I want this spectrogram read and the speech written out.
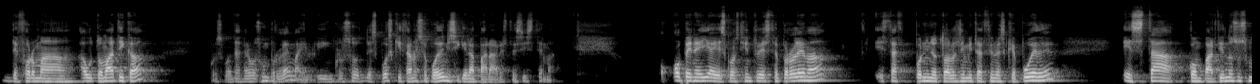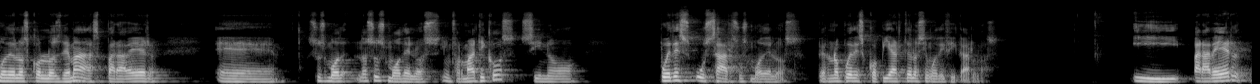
de forma automática, pues tendremos un problema. E incluso después quizá no se puede ni siquiera parar este sistema. OpenAI es consciente de este problema, está poniendo todas las limitaciones que puede, está compartiendo sus modelos con los demás para ver eh, sus no sus modelos informáticos, sino puedes usar sus modelos, pero no puedes copiártelos y modificarlos y para ver,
